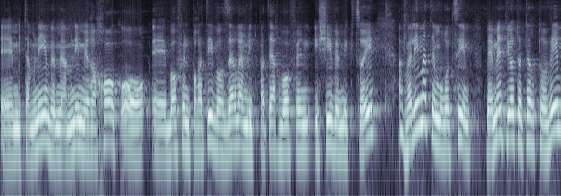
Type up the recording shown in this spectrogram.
אה, מתאמנים ומאמנים מרחוק או אה, באופן פרטי ועוזר להם להתפתח באופן אישי ומקצועי, אבל אם אתם רוצים באמת להיות יותר טובים,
